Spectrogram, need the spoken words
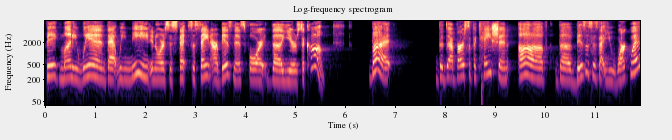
big money win that we need in order to sustain our business for the years to come. But the diversification of the businesses that you work with,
